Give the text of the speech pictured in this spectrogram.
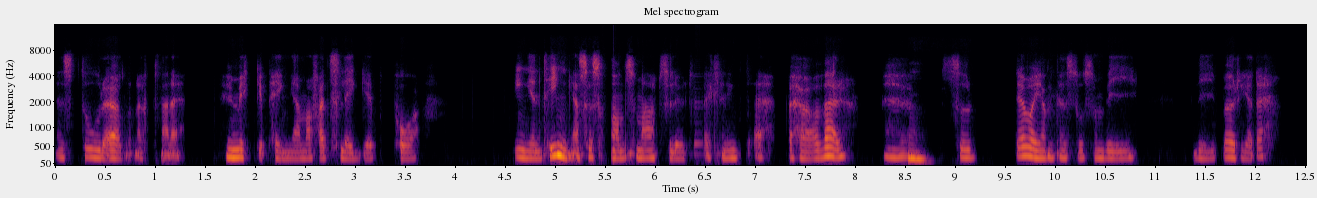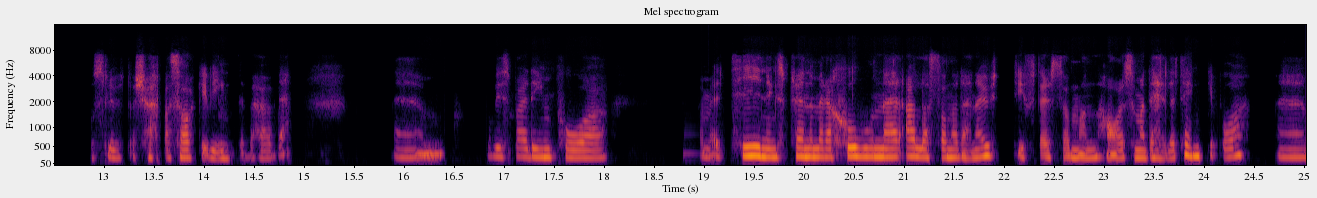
en, stor ögonöppnare. Hur mycket pengar man faktiskt lägger på ingenting, alltså sånt som man absolut verkligen inte behöver. Eh, mm. Så det var egentligen så som vi, vi började och sluta köpa saker vi inte behövde. Um, och vi sparade in på tidningsprenumerationer, alla sådana där utgifter som man har som man inte heller tänker på, eh,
